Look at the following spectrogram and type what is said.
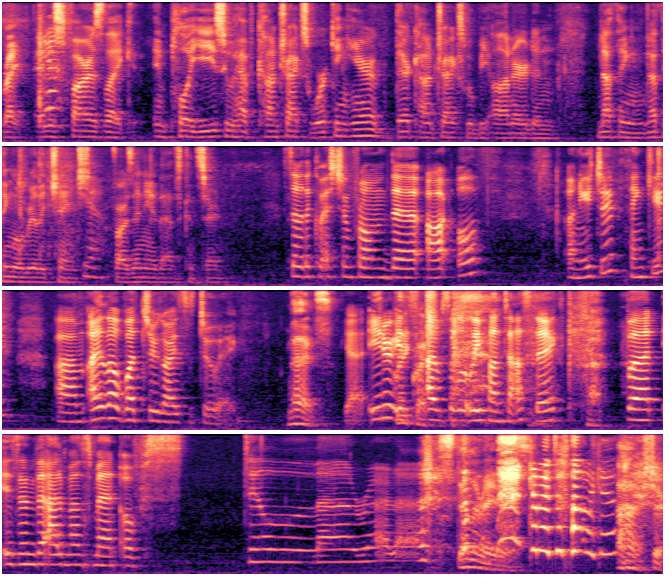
Right. And Yeah. as far as like employees who have contracts working here, their contracts will be honored and nothing nothing will really change Yeah. as far as any of that's concerned. so the question from the art of on YouTube. Thank you. Um, I love what you guys are doing. Nice. Yeah, Great is question. absolutely fantastic, but isn't the advancement of stellar Stellarators. Can I do that again? Ah, sure,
